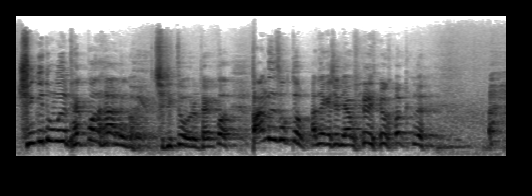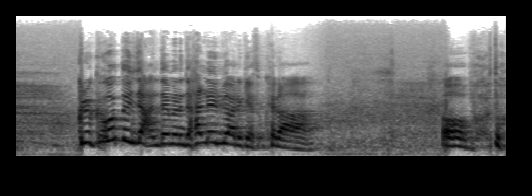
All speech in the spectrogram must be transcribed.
주기도문을 100번 하라는 거예요. 주기도문을 100번 빠른 속도로 안녕히 아버지 이러고 그리고 그것도 이제 안 되면 이제 할렐루야를 계속해라. 어, 뭐또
